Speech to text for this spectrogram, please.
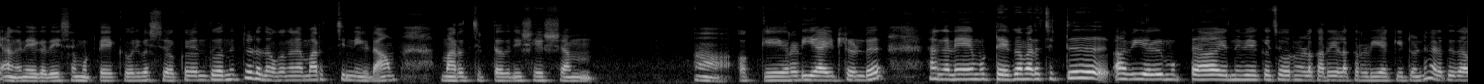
അങ്ങനെ ഏകദേശം മുട്ടയൊക്കെ ഒരു വശമൊക്കെ വെന്ത് വന്നിട്ടുണ്ട്. നമുക്കങ്ങനെ മറിച്ചിനി മറിച്ചിട്ടതിന് ശേഷം ആ ഓക്കെ റെഡി ആയിട്ടുണ്ട്. അങ്ങനെ മുട്ടയൊക്കെ മറച്ചിട്ട് അവിയൽ മുട്ട എന്നിവയൊക്കെ ചോറിനുള്ള കറികളൊക്കെ റെഡിയാക്കിയിട്ടുണ്ട് അടുത്തത് ആ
